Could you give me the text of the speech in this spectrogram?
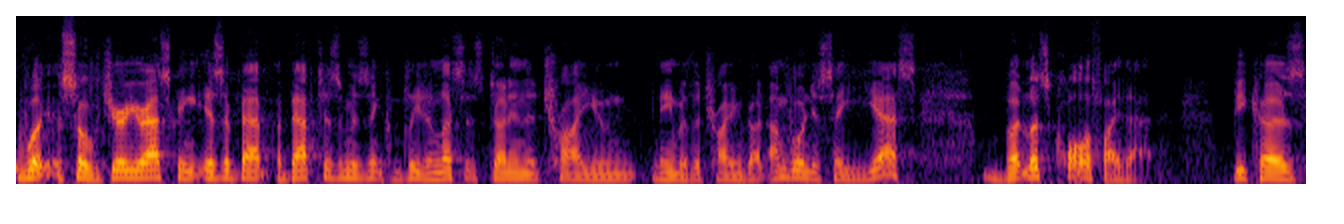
Well, so Jerry, you're asking, is a, bap- a, baptism isn't complete unless it's done in the triune name of the triune God? I'm going to say yes, but let's qualify that. Because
